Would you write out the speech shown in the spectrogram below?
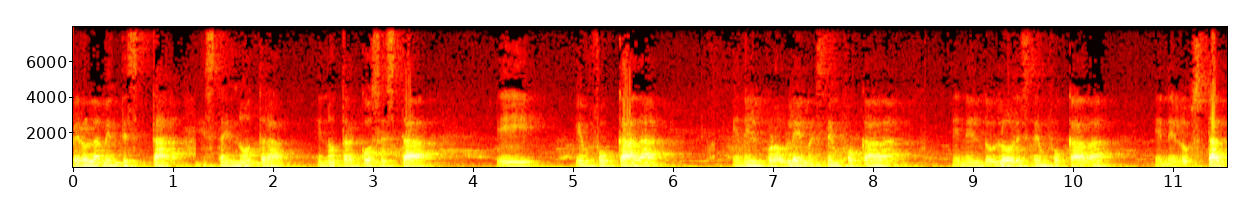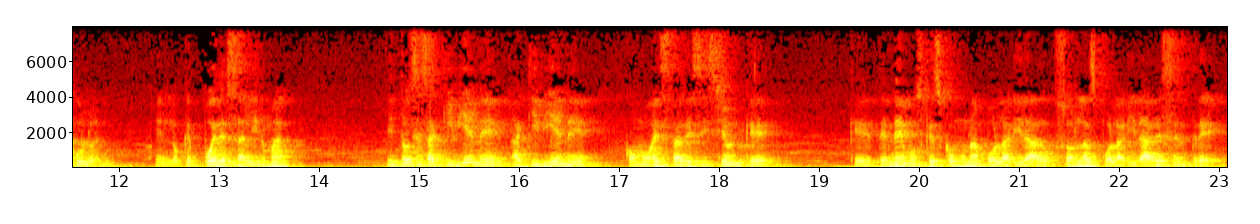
pero la mente está, está en, otra, en otra cosa, está eh, enfocada en el problema, está enfocada en el dolor, está enfocada en el obstáculo, en, lo que puede salir mal. Entonces aquí viene, aquí viene como esta decisión que, que tenemos, que es como una polaridad, son las polaridades entre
